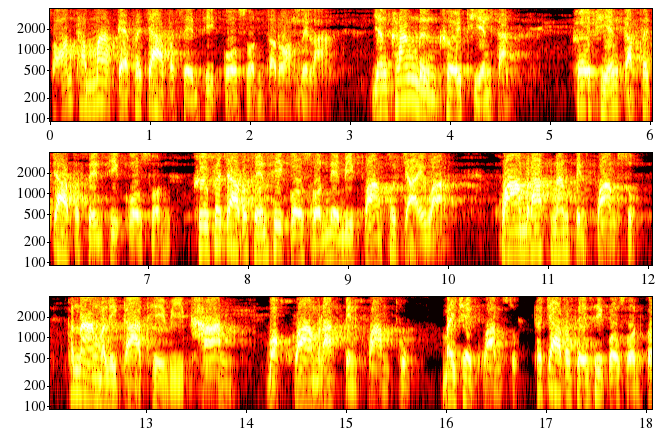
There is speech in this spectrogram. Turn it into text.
สอนธรรมะแก่พระเจ้าประเสนที่โกศลตลอดเวลา ยังครั้งหนึ่งเคยเถียงกัน เคยเถียงกับพระเจ้าประเสนที่โกศล คือพระเจ้าประเสนที่โกศลเนี่ยมีความเข้าใจว่า ความรักนั้นเป็นความสุข พระนางมาริกาเทวีค้าน บอกความรักเป็นความทุกข์ไม่ใช่ความสุข พระเจ้าประเสนที่โกศลก็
